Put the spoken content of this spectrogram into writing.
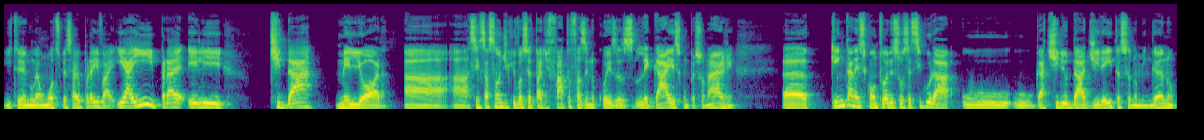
e triângulo é um outro especial e por aí vai. E aí, para ele te dar melhor a, a sensação de que você tá de fato fazendo coisas legais com o personagem, uh, quem tá nesse controle, se você segurar o, o gatilho da direita, se eu não me engano,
